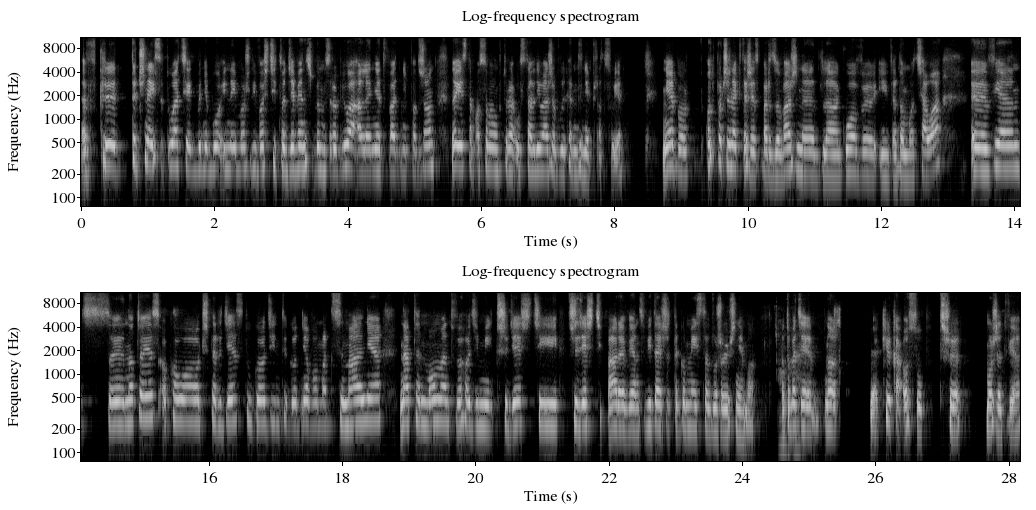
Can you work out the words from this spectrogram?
W krytycznej sytuacji, jakby nie było innej możliwości, to 9 bym zrobiła, ale nie dwa dni pod rząd. No i jestem osobą, która ustaliła, że w weekend nie pracuje. Nie, bo odpoczynek też jest bardzo ważny dla głowy i wiadomo ciała. Y, Więc y, no to jest około 40 godzin tygodniowo maksymalnie. Na ten moment wychodzi mi 30, 30 parę, więc widać, że tego miejsca dużo już nie ma. No to Okej. będzie no, kilka osób, trzy, może dwie.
